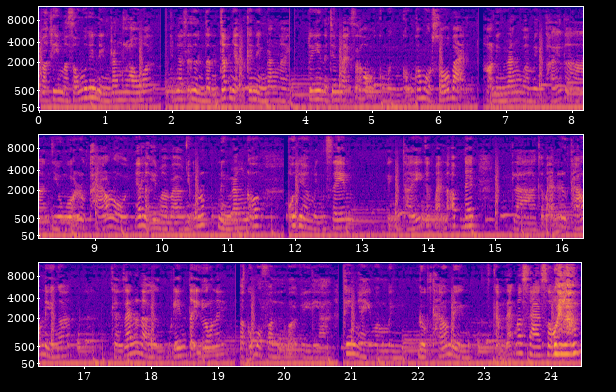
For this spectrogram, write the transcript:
Và khi mà sống với cái niềng răng lâu á chúng ta sẽ dần dần chấp nhận cái niềng răng này. Tuy nhiên là trên mạng xã hội của mình cũng có một số bạn, họ niềng răng và mình thấy là nhiều người đã được tháo rồi, nhất là khi mà vào những group niềng răng nữa. Mỗi khi mà mình xem, mình thấy các bạn đã update là các bạn đã được tháo niềng á. Cảm giác rất là ghen tị luôn ấy. Và cũng một phần bởi vì là cái ngày mà mình được tháo niềng cảm giác nó xa xôi lắm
